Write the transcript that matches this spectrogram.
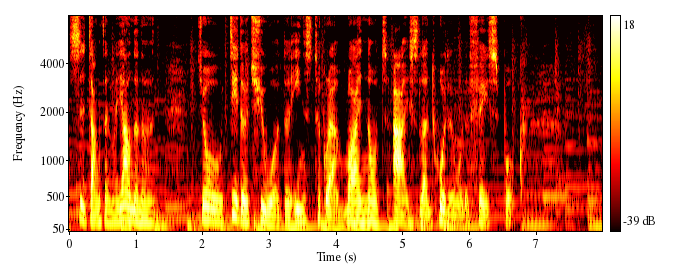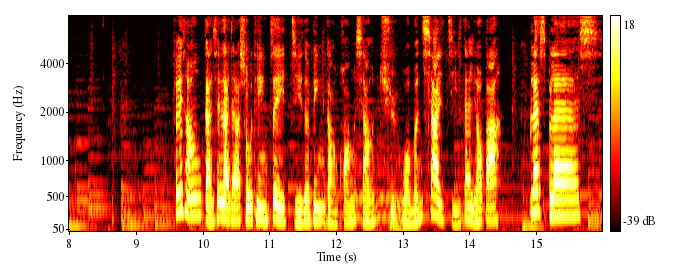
是长怎么样的呢，就记得去我的 Instagram Why Not Iceland 或者我的 Facebook。非常感谢大家收听这一集的冰岛狂想曲，我们下一集再聊吧，bless bless。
